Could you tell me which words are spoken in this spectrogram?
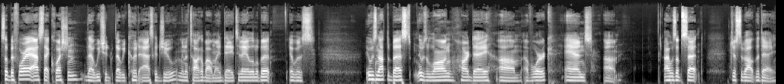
So before I ask that question that we should that we could ask a Jew, I'm going to talk about my day today a little bit. It was it was not the best. It was a long, hard day um, of work, and um, I was upset just about the day.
